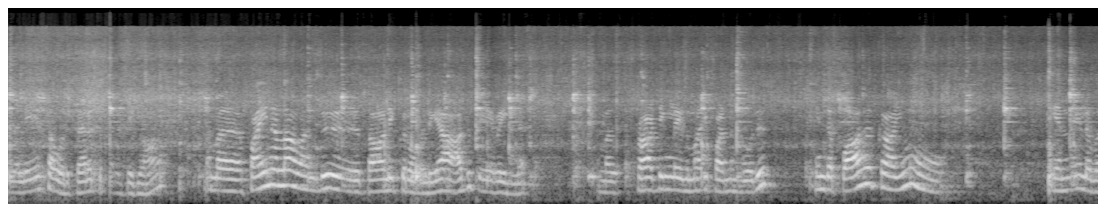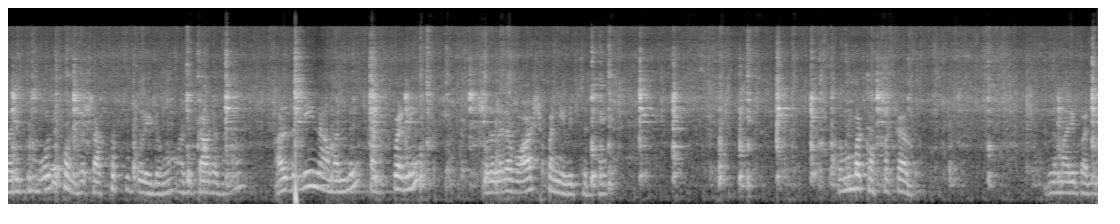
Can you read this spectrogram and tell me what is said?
இதை லேசாக ஒரு கரட்டு பண்ணிக்கலாம் நம்ம ஃபைனலாக வந்து தாளிக்கிறோம் இல்லையா? அது தேவையில்லை. நம்ம ஸ்டார்டிங்கில் இது மாதிரி பண்ணும்போது இந்த பாகக்காயும் எண்ணெயில் வறுக்கும்போது கொஞ்சம் கசப்பு போயிடும். அதுக்காக தான் ஆல்ரெடி நான் வந்து கட் பண்ணி ஒரு தடவை வாஷ் பண்ணி வச்சுருக்கேன். ரொம்ப கசக்காது. இந்த மாதிரி பண்ணி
